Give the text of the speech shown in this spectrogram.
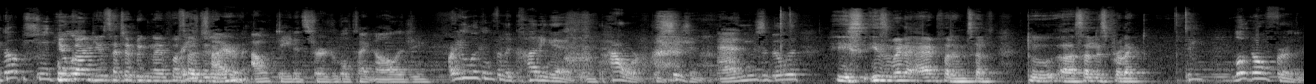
Those. Wake up, sheep. You can't use such a big knife for Are you surgery. tired of outdated surgical technology? Are you looking for the cutting edge in power, precision, and usability? He's, he's made an ad for himself to uh, sell his product. Look no further.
